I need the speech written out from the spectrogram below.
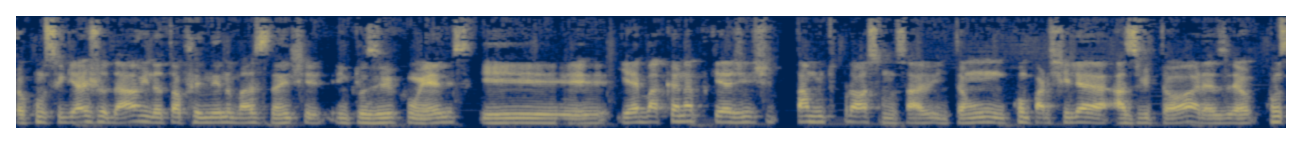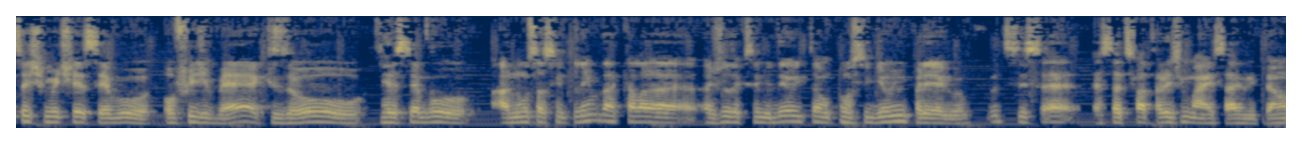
eu conseguir ajudar, eu ainda tô aprendendo bastante, inclusive com eles. E, e é bacana porque a gente tá muito próximo, sabe? Então compartilha as vitórias. Eu constantemente recebo ou feedbacks ou recebo anúncio assim, lembra daquela ajuda que você me deu? Então, consegui um emprego. Putz, isso é, é satisfatório demais, sabe? Então,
